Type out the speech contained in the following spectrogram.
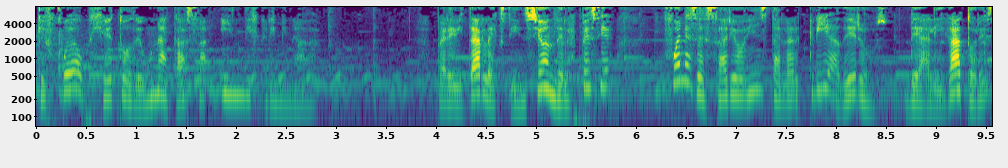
que fue objeto de una caza indiscriminada. Para evitar la extinción de la especie, fue necesario instalar criaderos de aligátores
